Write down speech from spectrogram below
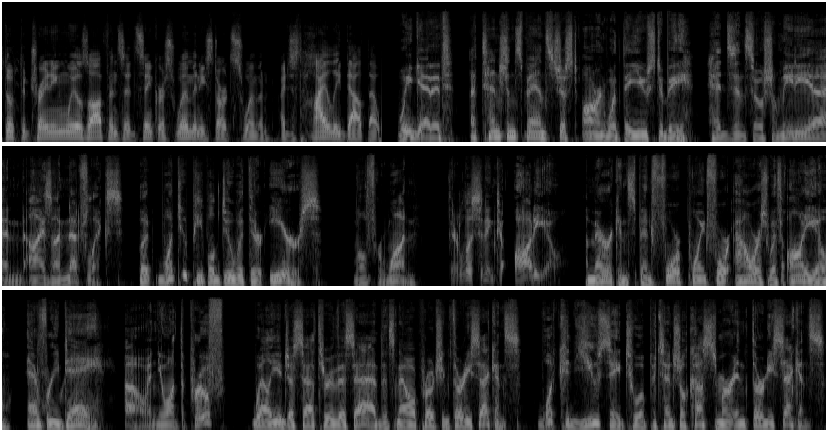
took the training wheels off and said sink or swim and he starts swimming. I just highly doubt that. We get it. Attention spans just aren't what they used to be heads in social media and eyes on Netflix. But what do people do with their ears? Well, for one, they're listening to audio. Americans spend 4.4 hours with audio every day. Oh, and you want the proof? Well, you just sat through this ad that's now approaching 30 seconds. What could you say to a potential customer in 30 seconds?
